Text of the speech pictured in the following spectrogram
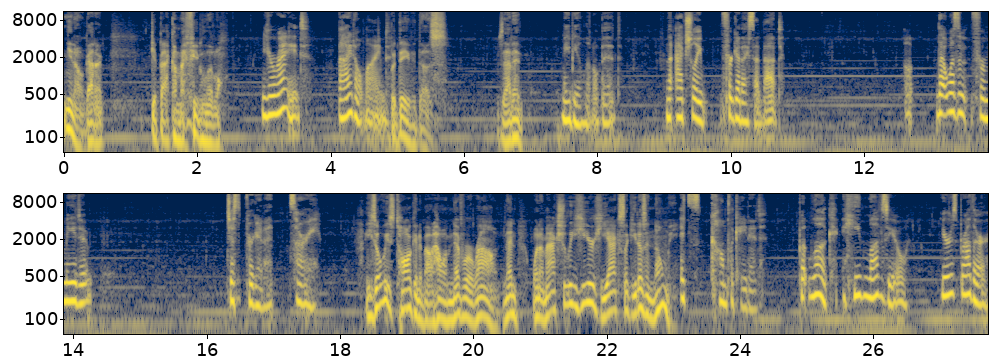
you know, gotta get back on my feet a little. You're right. I don't mind. But David does. Is that it? Maybe a little bit. N- Actually, forget I said that. Uh, that wasn't for me to. Just forget it. Sorry. He's always talking about how I'm never around. And then when I'm actually here, he acts like he doesn't know me. It's complicated. But look, he loves you. You're his brother.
